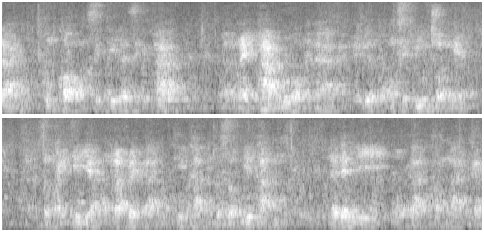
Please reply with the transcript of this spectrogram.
ด้านคุ้มครองสิทธิและเสรีภาพในภาพรวมนะฮะในเรื่องของสิทธิมนุษยชนเนี่ยสมัยที่ยังรับราชการที่ทางกระทรวงยุติธรรมและได้มีโอกาสทำงานกับ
